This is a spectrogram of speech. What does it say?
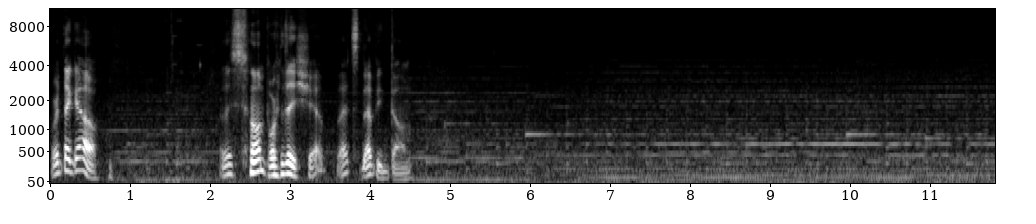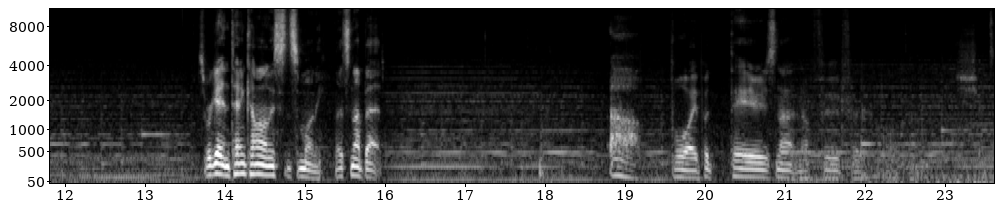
Where'd they go? Are they still on board this ship? That's that'd be dumb. So we're getting 10 colonists and some money. That's not bad. Oh, boy, but there's not enough food for all of them. Shit.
